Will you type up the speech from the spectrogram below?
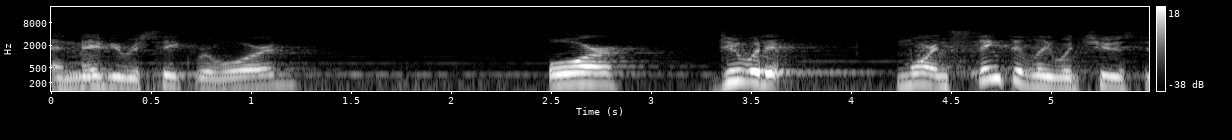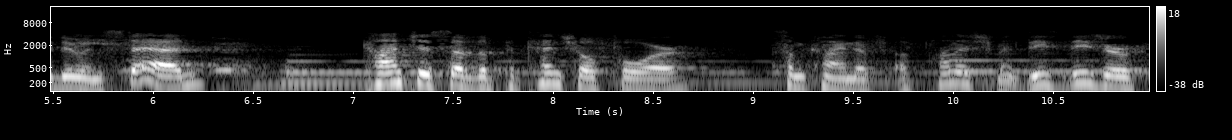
and maybe receive reward, or do what it more instinctively would choose to do instead, conscious of the potential for some kind of, of punishment. These, these, are,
